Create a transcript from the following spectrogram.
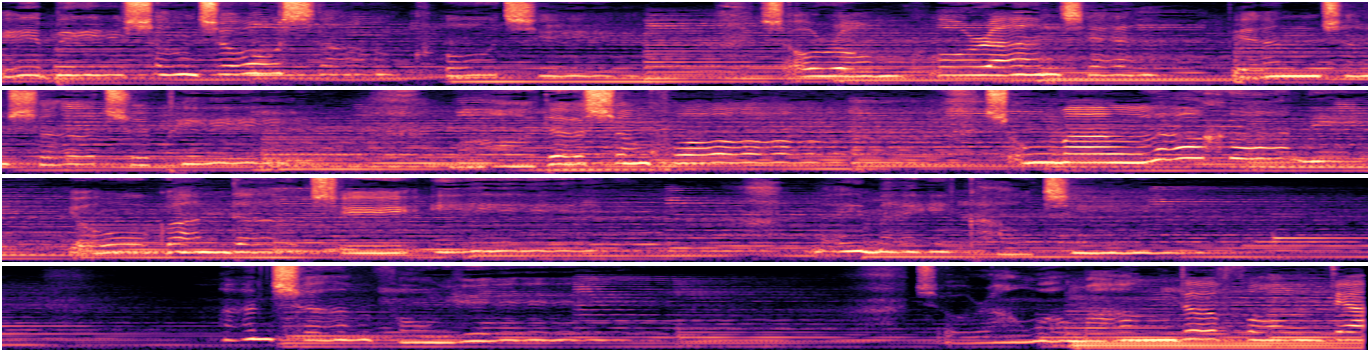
一闭上就想哭泣，笑容忽然间变成奢侈品。我的生活充满了和你有关的记忆，每每靠近，满城风雨。就让我忙得疯掉，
